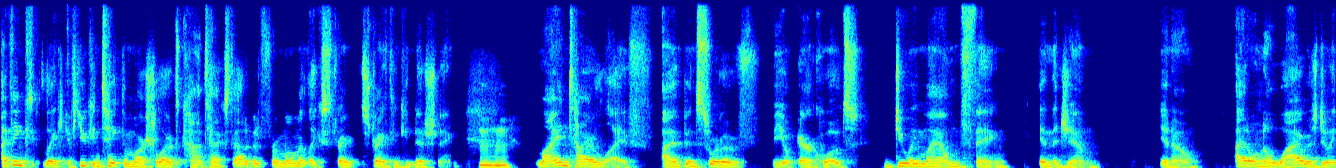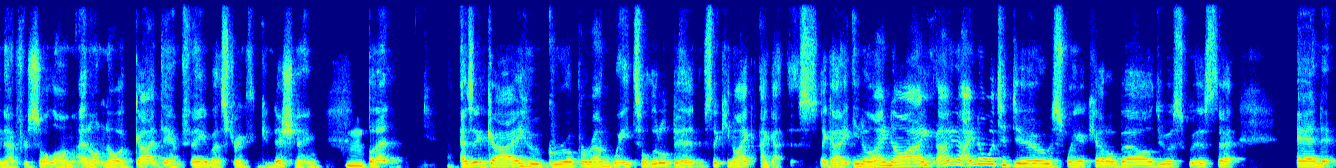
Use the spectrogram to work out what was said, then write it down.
i think like if you can take the martial arts context out of it for a moment like strength strength and conditioning. Mhm. my entire life i've been sort of you know air quotes doing my own thing in the gym you know? I don't know why i was doing that for so long. I don't know a goddamn thing about strength and conditioning Mm. but as a guy who grew up around weights a little bit it's like you know i, I got this. Like i you know i know I, I i know what to do swing a kettlebell do a squeeze that. And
